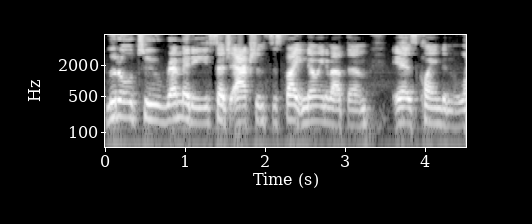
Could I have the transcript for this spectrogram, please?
little to remedy such actions despite knowing about them, as claimed in the lawsuit.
